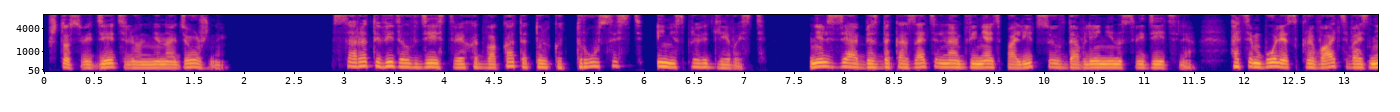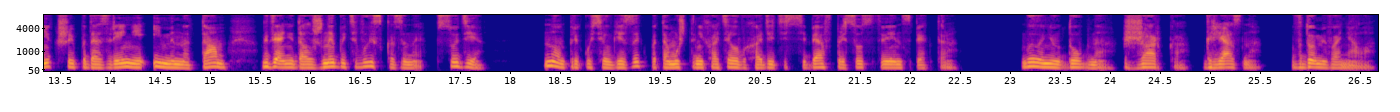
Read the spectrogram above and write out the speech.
что свидетель он ненадежный. Сараты видел в действиях адвоката только трусость и несправедливость. Нельзя бездоказательно обвинять полицию в давлении на свидетеля, а тем более скрывать возникшие подозрения именно там, где они должны быть высказаны, в суде. Но он прикусил язык, потому что не хотел выходить из себя в присутствии инспектора. Было неудобно, жарко, грязно, в доме воняло.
